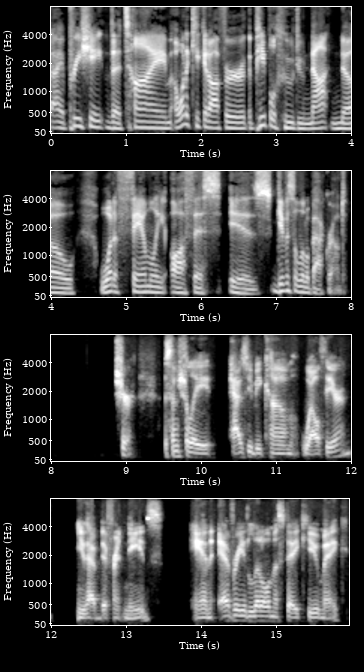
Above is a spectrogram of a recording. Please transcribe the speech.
I appreciate the time. I want to kick it off for the people who do not know what a family office is. Give us a little background. Sure. Essentially, as you become wealthier, you have different needs, and every little mistake you make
